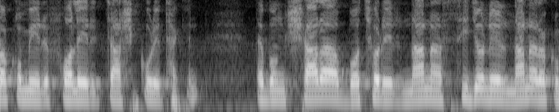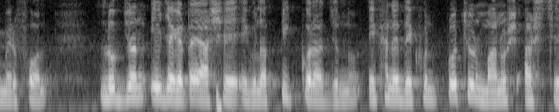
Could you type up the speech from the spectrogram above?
রকমের ফলের চাষ করে থাকেন এবং সারা বছরের নানা সিজনের নানা রকমের ফল। লোকজন এই জায়গাটায় আসে এগুলা পিক করার জন্য। এখানে দেখুন প্রচুর মানুষ আসছে।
